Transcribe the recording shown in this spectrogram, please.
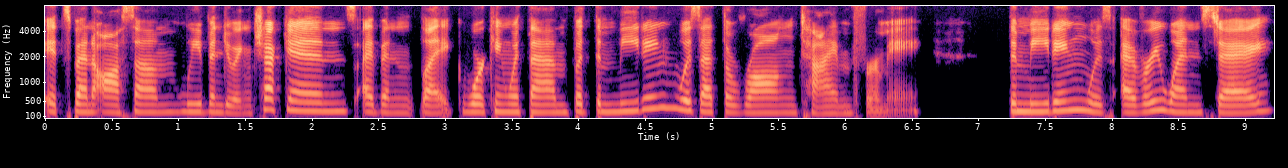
it's been awesome. We've been doing check ins, I've been like working with them, but the meeting was at the wrong time for me. The meeting was every Wednesday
